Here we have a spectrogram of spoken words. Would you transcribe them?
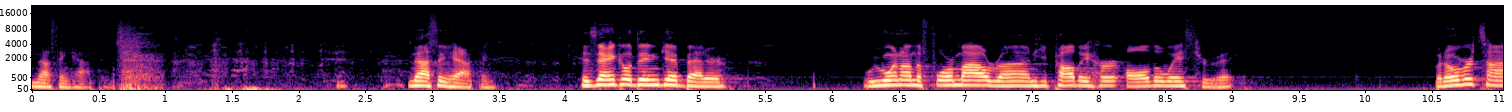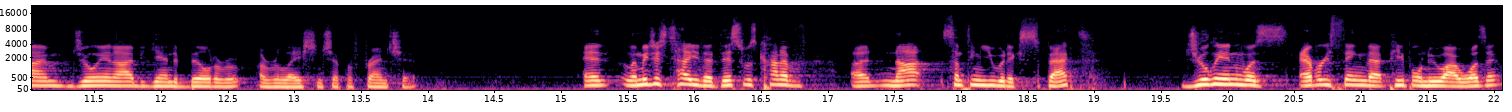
Nothing happened. Nothing happened. His ankle didn't get better. We went on the four mile run. He probably hurt all the way through it. But over time, Julie and I began to build a, a relationship, a friendship. And let me just tell you that this was kind of uh, not something you would expect. Julian was everything that people knew I wasn't.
